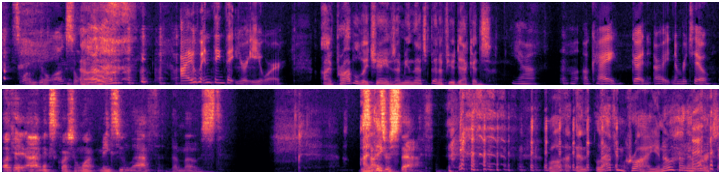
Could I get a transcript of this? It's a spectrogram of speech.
That's why we get along so well. I wouldn't think that you're Eeyore. I probably changed. I mean, that's been a few decades. Yeah. Oh, okay. Good. All right. Number two. Okay. Uh, next question. What makes you laugh the most? I Besides think- your staff. Well, and laugh and cry. You know how that works.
